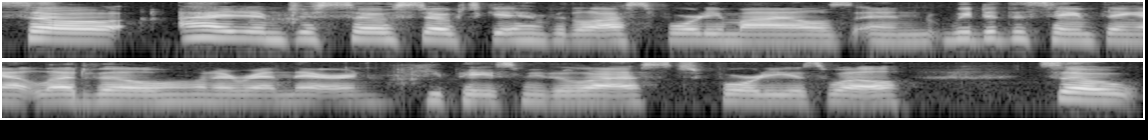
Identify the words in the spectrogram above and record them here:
So I am just so stoked to get him for the last 40 miles. And we did the same thing at Leadville when I ran there, and he paced me the last 40 as well. So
